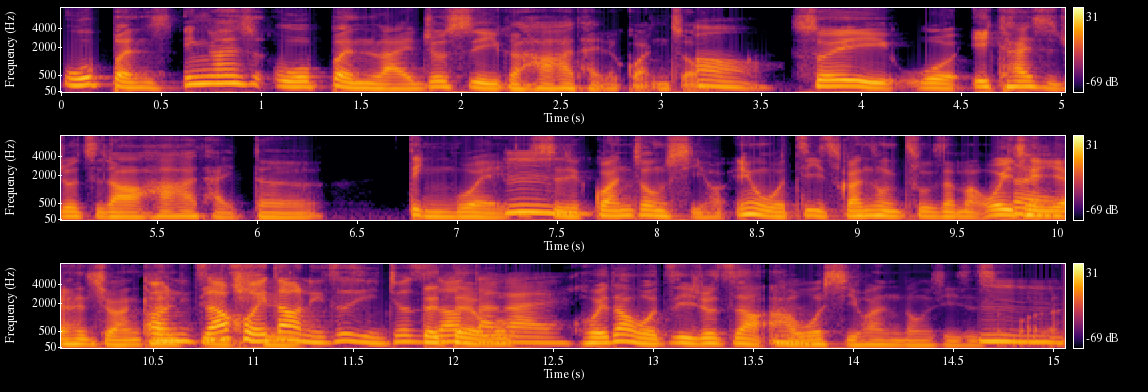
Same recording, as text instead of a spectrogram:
我本应该是我本来就是一个哈哈台的观众，哦、所以我一开始就知道哈哈台的。定位是观众喜欢，嗯、因为我自己是观众出身嘛，我以前也很喜欢看。哦，你只要回到你自己，你就知道大概。回到我自己就知道啊，我喜欢的东西是什么了。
